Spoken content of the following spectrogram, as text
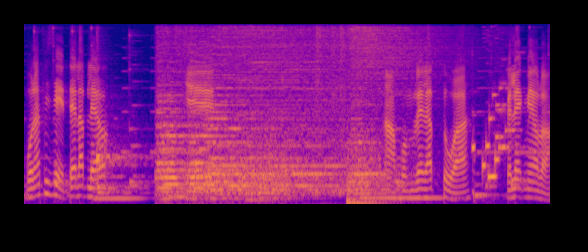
โบนัสพิเศษได้รับแล้ว โอเคอ่าผมได้รับตั๋วไปแลกแมวเหรอ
